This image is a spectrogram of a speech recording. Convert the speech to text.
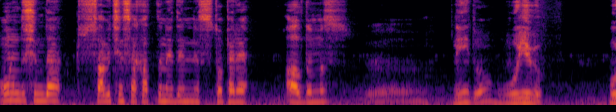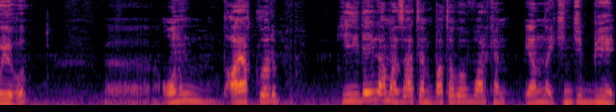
Onun dışında Savic'in sakatlığı nedeniyle stopere aldığımız e, Neydi o? Bu. Ee, onun ayakları iyi değil ama zaten Batagov varken yanına ikinci bir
